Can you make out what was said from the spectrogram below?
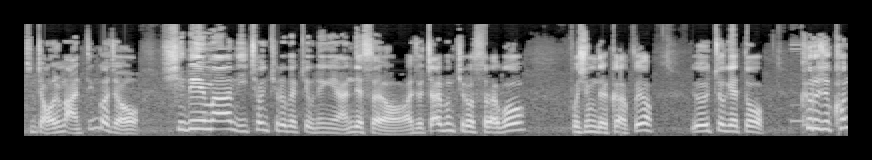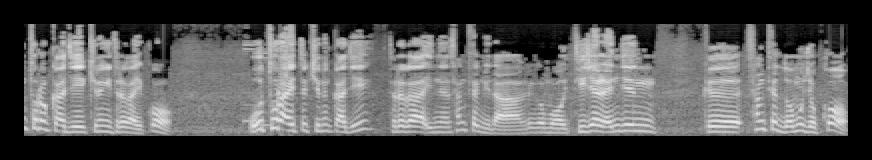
진짜 얼마 안 뛴 거죠. 12만 2천 킬로 밖에 운행이 안 됐어요. 아주 짧은 키로수라고 보시면 될 것 같고요. 이쪽에 또 크루즈 컨트롤까지 기능이 들어가 있고, 오토라이트 기능까지 들어가 있는 상태입니다. 그리고 뭐 디젤 엔진 그 상태도 너무 좋고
